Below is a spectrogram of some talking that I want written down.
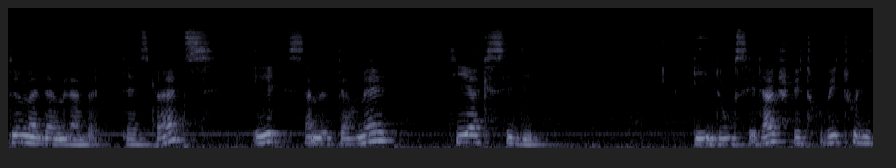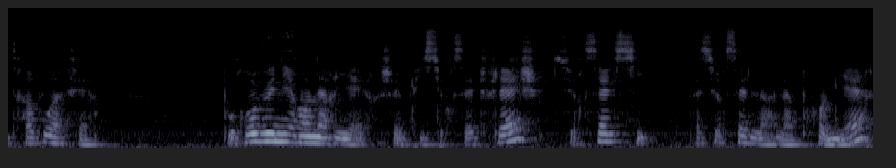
de Madame Desbats et ça me permet d'y accéder. Et donc, c'est là que je vais trouver tous les travaux à faire. Pour revenir en arrière, j'appuie sur cette flèche, sur celle-ci, pas sur celle-là, la première.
